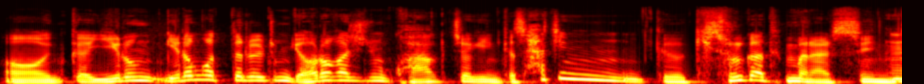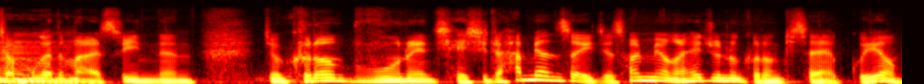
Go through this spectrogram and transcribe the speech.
어 그러니까 이런 이런 것들을 좀 여러 가지 좀 과학적인 그러니까 사진 그 기술가들만 알 수 있는 음. 전문가들만 알 수 있는 좀 그런 부분을 제시를 하면서 이제 설명을 해주는 그런 기사였고요.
